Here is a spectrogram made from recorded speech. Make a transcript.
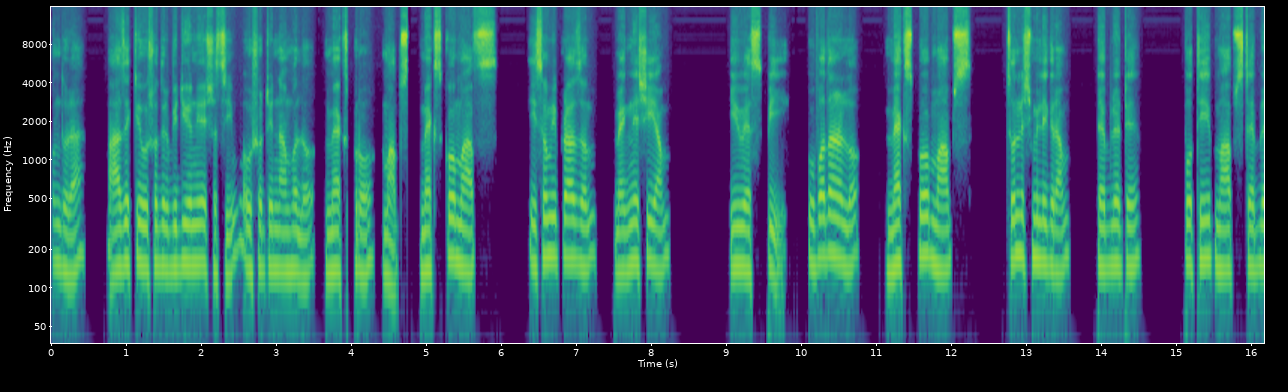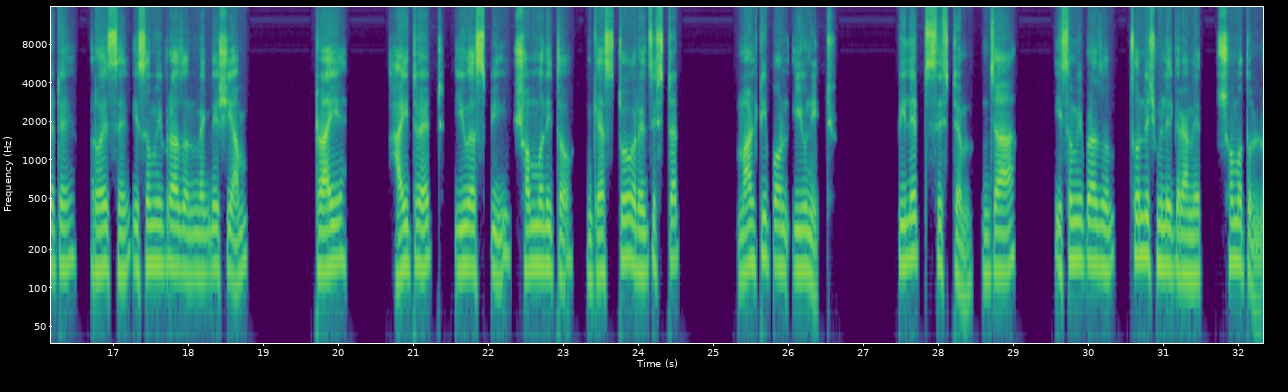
বন্ধুরা, আজ একটি ঔষধের ভিডিও নিয়ে এসেছি। ঔষধটির নাম হলো Maxpro MUPS. Maxpro MUPS esomeprazole magnesium USP উপাদান হলো ম্যাক্সপ্রো মাপস চল্লিশ মিলিগ্রাম ট্যাবলেটে। প্রতি মাপস ট্যাবলেটে রয়েছে esomeprazole magnesium trihydrate USP সম্মিলিত gastro registered multiple unit. Pellet system যা ইসোমিপ্রাজল চল্লিশ মিলিগ্রামের সমতুল্য।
